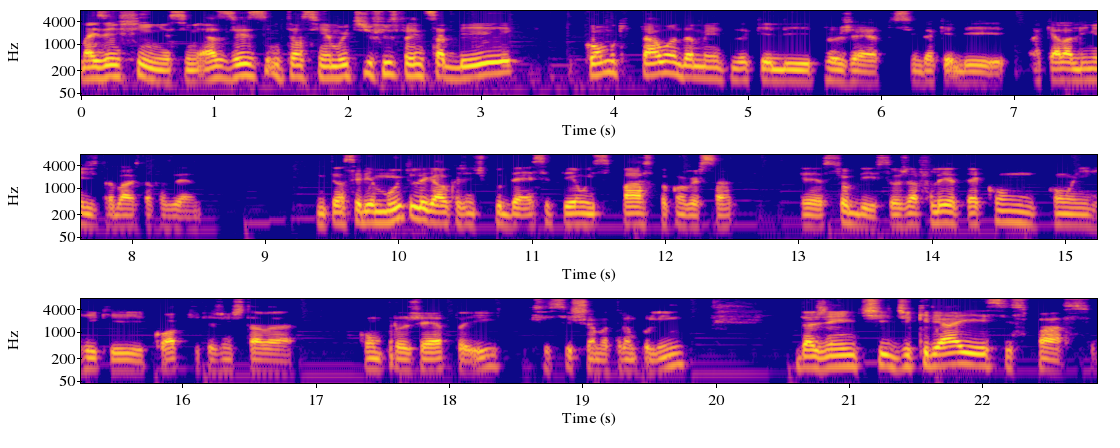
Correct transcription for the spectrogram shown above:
Mas enfim, assim, às vezes, então assim, é muito difícil para a gente saber como que tá o andamento daquele projeto, assim, daquele, aquela linha de trabalho que está fazendo. Então seria muito legal que a gente pudesse ter um espaço para conversar é, sobre isso. Eu já falei até com, com o Henrique Kopke, que a gente estava com um projeto aí que se chama Trampolim, da gente de criar esse espaço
